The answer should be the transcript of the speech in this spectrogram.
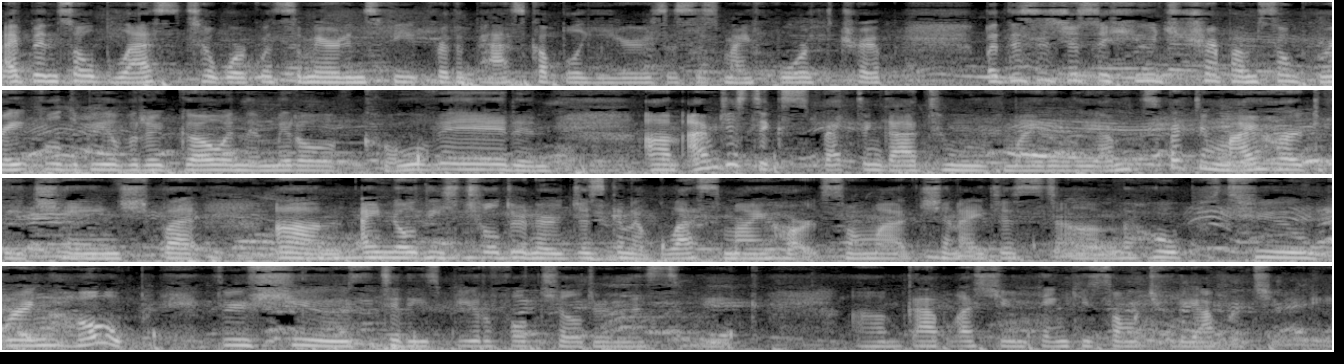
I've been so blessed to work with Samaritan's Feet for the past couple of years. This is my fourth trip, but this is just a huge trip. I'm so grateful to be able to go in the middle of COVID, and um, I'm just expecting God to move mightily. I'm expecting my heart to be changed, but um, I know these children are just going to bless my heart so much, and I just um, hope to bring hope through shoes to these beautiful children this week. Um, God bless you and thank you so much for the opportunity.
